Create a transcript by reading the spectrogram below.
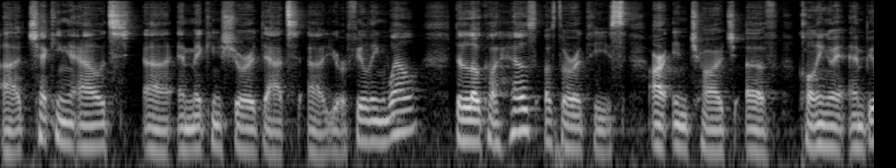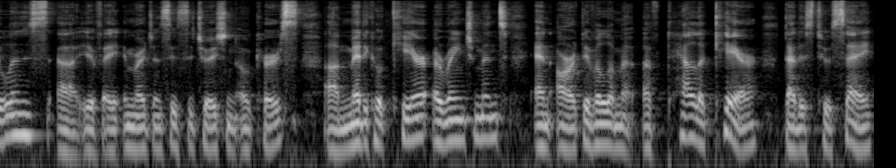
uh, checking out, uh, and making sure that uh, you're feeling well. The local health authorities are in charge of calling an ambulance uh, if an emergency situation occurs, medical care arrangement, and our development of telecare, that is to say,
